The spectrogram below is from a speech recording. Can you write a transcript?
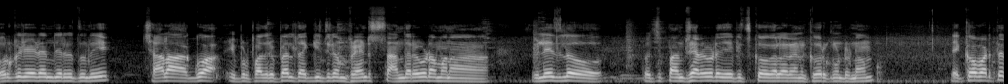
వర్క్ చేయడం జరుగుతుంది. చాలా అగ్గువ. ఇప్పుడు పది రూపాయలు తగ్గించడం ఫ్రెండ్స్. అందరూ కూడా మన విలేజ్లో వచ్చి పంచర్ కూడా చేయించుకోగలరని కోరుకుంటున్నాం. ఎక్కువ పడితే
